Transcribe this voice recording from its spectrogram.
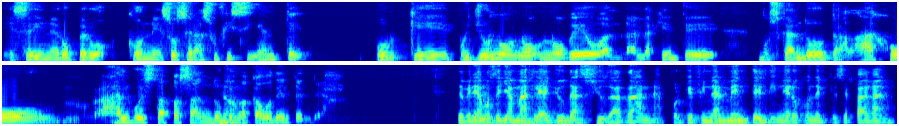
ese dinero, pero con eso será suficiente, porque pues yo no, no, no veo a, a la gente buscando trabajo, algo está pasando que no acabo de entender. Deberíamos de llamarle ayuda ciudadana, porque finalmente el dinero con el que se pagan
